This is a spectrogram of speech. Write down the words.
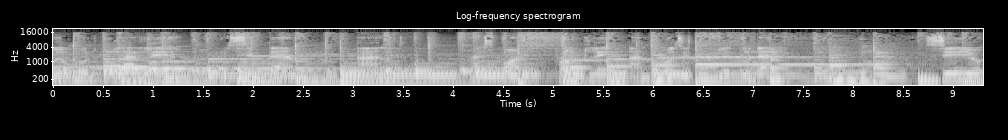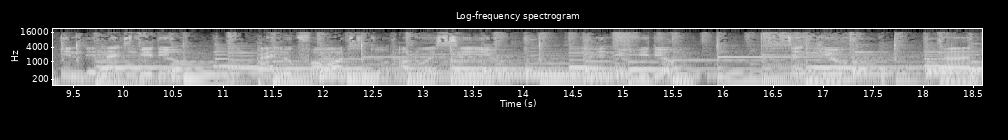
we would gladly receive them and respond promptly and positively to them. See you in the next video. I look forward to always seeing you in the new video. Thank you and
